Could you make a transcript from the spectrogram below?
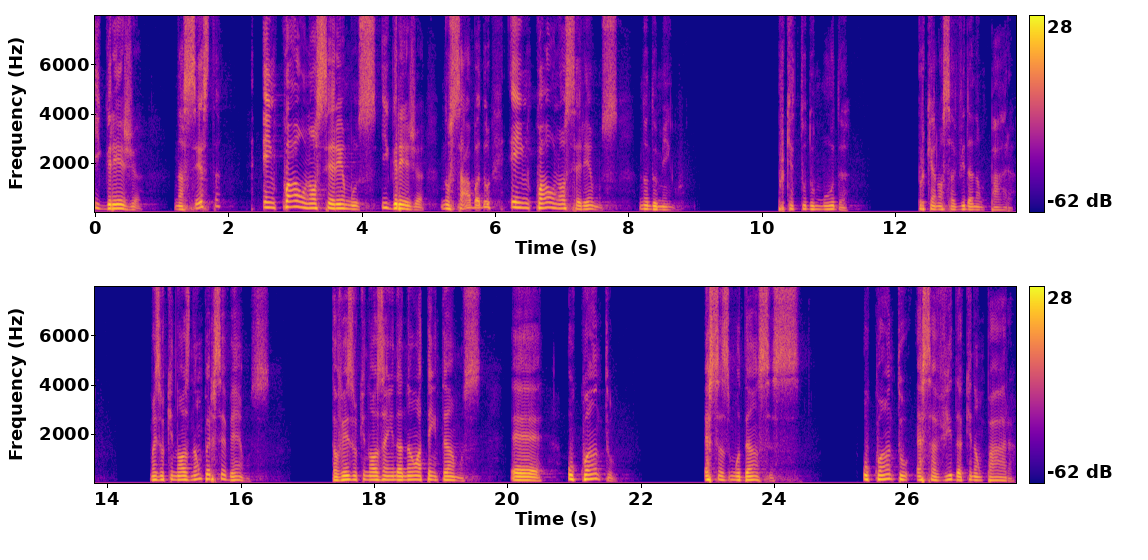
igreja na sexta, em qual nós seremos igreja no sábado e em qual nós seremos no domingo. Porque tudo muda, porque a nossa vida não para. Mas o que nós não percebemos, talvez o que nós ainda não atentamos, é o quanto essas mudanças o quanto essa vida que não para,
